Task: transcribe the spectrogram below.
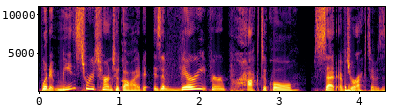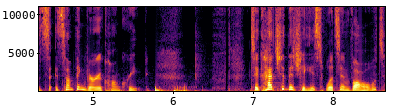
What it means to return to God is a very, very practical set of directives. It's, it's something very concrete. to cut to the chase, what's involved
